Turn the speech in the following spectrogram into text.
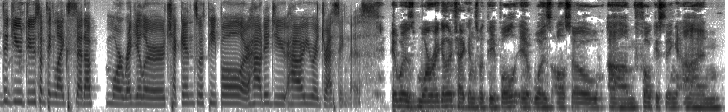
did you do something like set up more regular check-ins with people, or how did you how are you addressing this? It was more regular check-ins with people. It was also um, focusing on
